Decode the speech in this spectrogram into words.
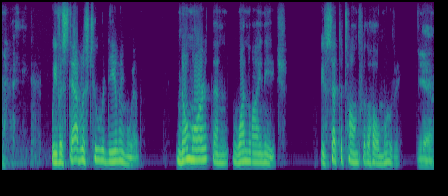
We've established who we're dealing with. No more than one line each. We've set the tone for the whole movie. Yeah.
